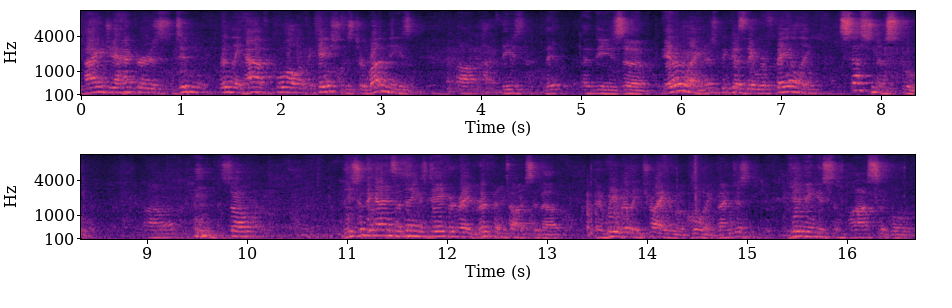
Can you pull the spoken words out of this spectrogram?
hijackers didn't really have qualifications to run these, uh, these, uh, these uh, airliners because they were failing Cessna school. Uh, So these are the kinds of things David Ray Griffin talks about that we really try to avoid. I'm just giving you some possible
